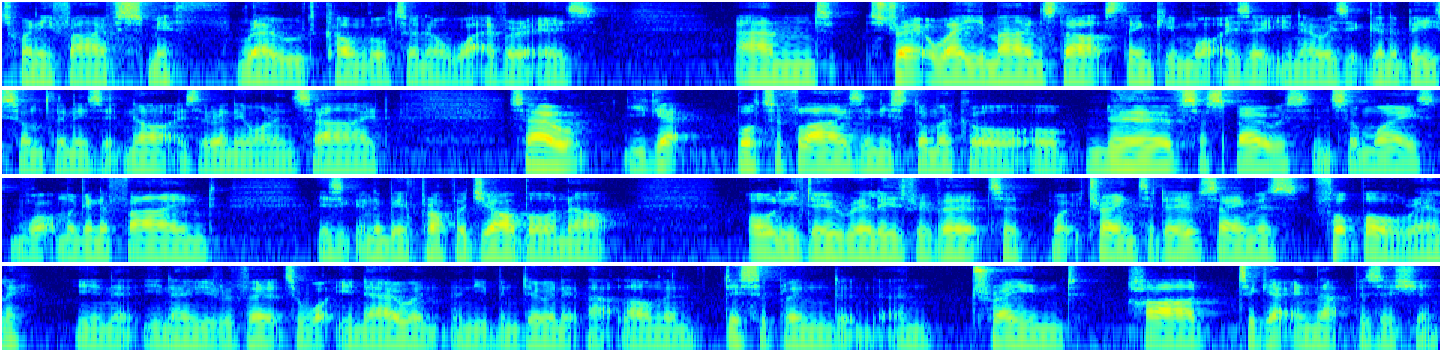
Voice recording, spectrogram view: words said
25 Smith Road, Congleton, or whatever it is. And straight away, your mind starts thinking, what is it? You know, is it going to be something? Is it not? Is there anyone inside? So you get butterflies in your stomach or, or nerves, I suppose, in some ways. What am I going to find? Is it going to be a proper job or not? All you do really is revert to what you're trained to do, same as football, really. You know, you know, you revert to what you know, and, and you've been doing it that long, and disciplined and, and trained hard to get in that position.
